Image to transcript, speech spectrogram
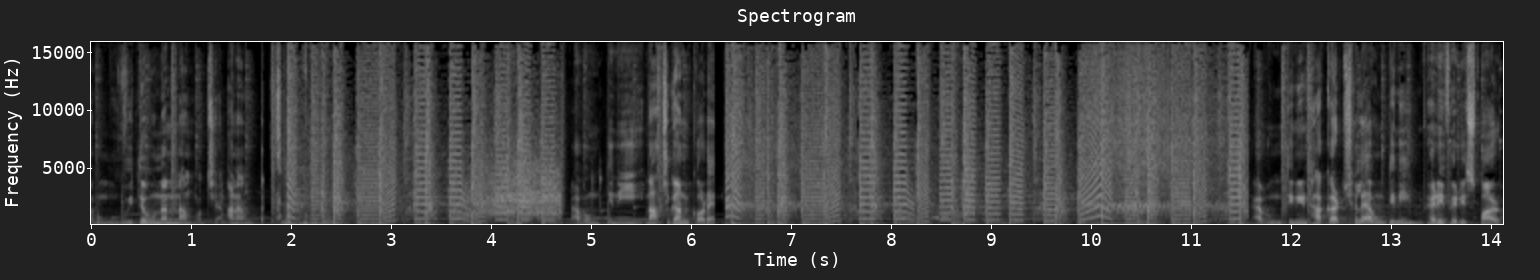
এবং মুভিতেও উনার নাম হচ্ছে আনন্তা এবং তিনি নাচ গান করেন। এবং তিনি ঢাকার ছেলে এবং তিনি ভেরি ভেরি স্মার্ট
